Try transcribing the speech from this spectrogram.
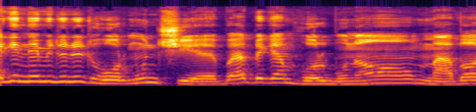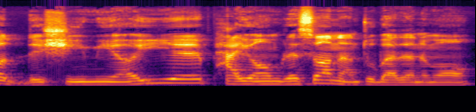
اگه نمی‌دونید هورمون چیه باید بگم هورمونا مواد شیمیایی پیام رسانن تو بدن ما.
